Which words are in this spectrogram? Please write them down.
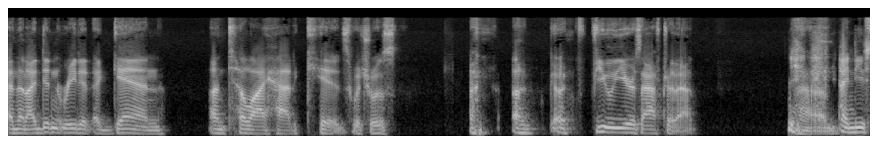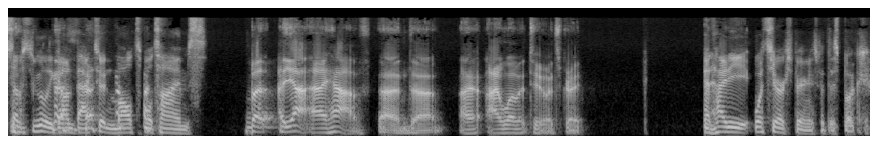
and then I didn't read it again until I had kids, which was a, a, a few years after that. Um, and you've subsequently gone back to it multiple times. but uh, yeah, I have, and uh, I I love it too. It's great. And Heidi, what's your experience with this book?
